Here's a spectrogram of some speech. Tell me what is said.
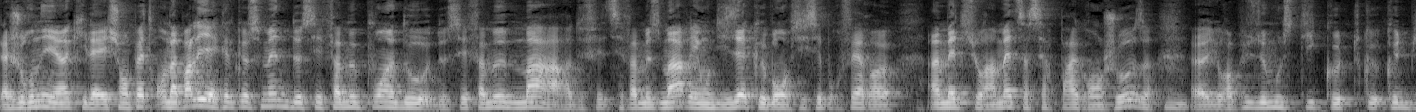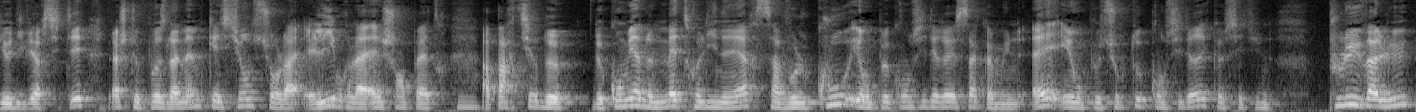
la journée hein, qu'il a échampêtre. On a parlé il y a quelques semaines de ces fameux points d'eau, de ces fameux mares, de ces fameuses mares, et on disait que bon, si c'est pour faire euh, un mètre sur un mètre, ça sert pas à grand chose. Mm. il y aura plus de moustiques que, que, de biodiversité. Là, je te pose la même question sur la libre, la haie champêtre. Mm. À partir de, de combien de mètres linéaires ça vaut le coup, et on peut considérer ça comme une haie, et on peut surtout considérer que c'est une plus-value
